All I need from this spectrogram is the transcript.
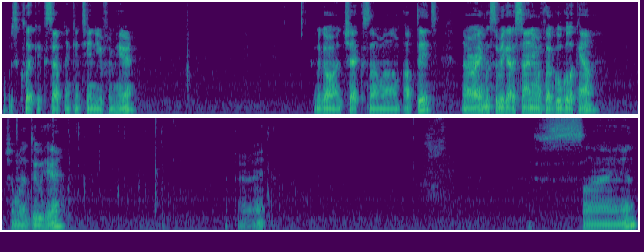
We'll just click accept and continue from here. I'm gonna go and check some um, updates. All right, looks like we got to sign in with our Google account, which I'm to do here. All right. Sign in.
